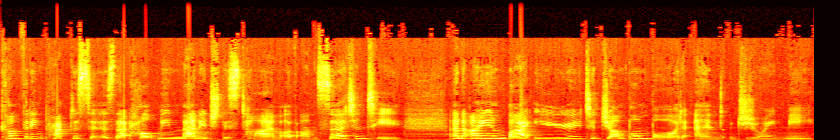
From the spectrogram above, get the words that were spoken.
comforting practices that help me manage this time of uncertainty. And I invite you to jump on board and join me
